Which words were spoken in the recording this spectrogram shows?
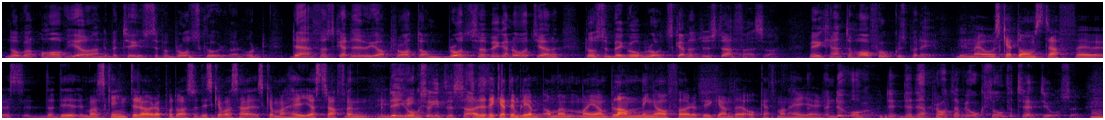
någon avgörande betydelse på brottskurvan. Och därför ska du och jag prata om brottsförebyggande åtgärder. De som begår brott ska naturligtvis straffas. Va? Men vi kan inte ha fokus på det. Mm. Men och ska de straff... Det, man ska inte röra på det. Alltså det ska, vara här, ska man höja straffen? Men det är ju också intressant. Alltså jag tänker att det blir, om man, man gör en blandning av förebyggande och att man höjer... Men du, om, det, det, där pratade vi också om för 30 år sedan. Mm.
